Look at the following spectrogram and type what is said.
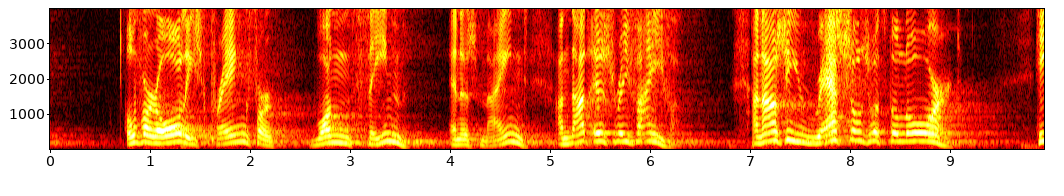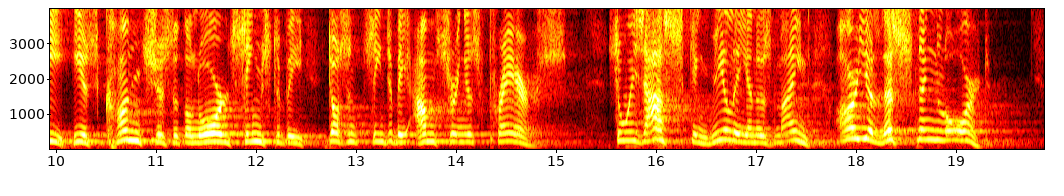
Overall, he's praying for one theme in his mind, and that is revival. And as he wrestles with the Lord, he, he is conscious that the Lord seems to be, doesn't seem to be answering his prayers. So he's asking, really, in his mind, Are you listening, Lord?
